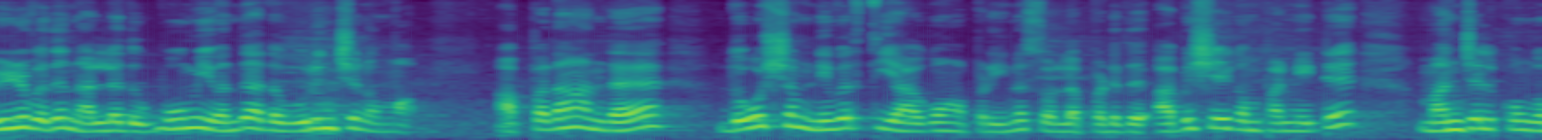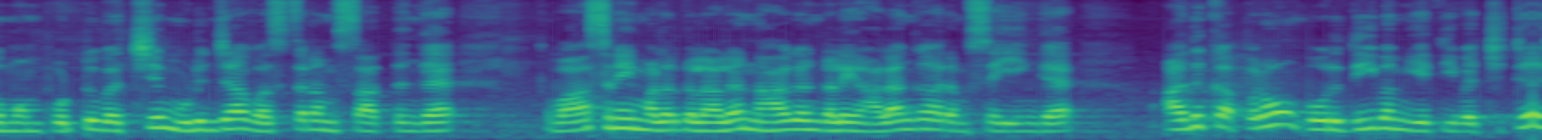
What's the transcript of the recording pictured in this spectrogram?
விழுவது நல்லது. பூமி வந்து அதை உறிஞ்சணுமா? அப்போ தான் அந்த தோஷம் நிவர்த்தி ஆகும் அப்படின்னு சொல்லப்படுது. அபிஷேகம் பண்ணிவிட்டு மஞ்சள் குங்குமம் பொட்டு வச்சு முடிஞ்சால் வஸ்திரம் சாத்துங்க. வாசனை மலர்களால் நாகங்களை அலங்காரம் செய்யுங்க. அதுக்கப்புறம் ஒரு தீபம் ஏற்றி வச்சுட்டு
